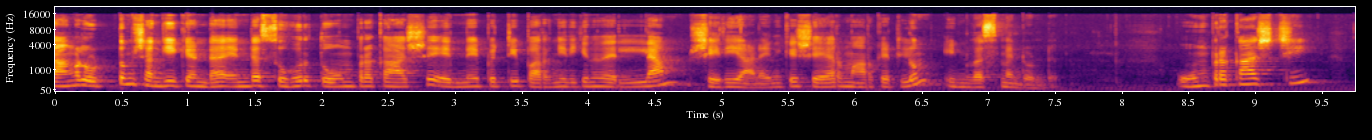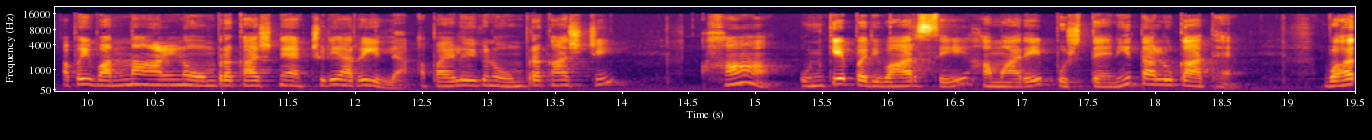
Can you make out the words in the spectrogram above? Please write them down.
താങ്കൾ ഒട്ടും ശങ്കിക്കേണ്ട. എന്റെ സുഹൃത്ത് ഓം പ്രകാശ് എന്നെപ്പറ്റി പറഞ്ഞിരിക്കുന്നതെല്ലാം ശരിയാണ്. എനിക്ക് ഷെയർ മാർക്കറ്റിലും ഇൻവെസ്റ്റ്മെന്റ് ഉണ്ട്. ഓം പ്രകാശ് ജി അപ്പോൾ ഈ വന്ന ആളിന് ഓം പ്രകാശിനെ ആക്ച്വലി അറിയില്ല. അപ്പോൾ അയാൾ ചോദിക്കണം ഓം പ്രകാശ് ജി ഹാ ഉൻകെ പരിവാർ സേ ഹമാരെ പുഷ്തേനി താലൂക്കാത്ത് ഹെ. വഹ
